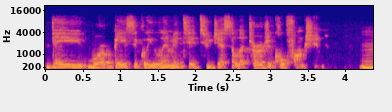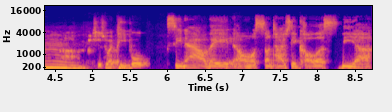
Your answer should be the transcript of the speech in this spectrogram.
They were basically limited to just a liturgical function, mm. um, which is what people see now. They almost sometimes they call us the uh,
